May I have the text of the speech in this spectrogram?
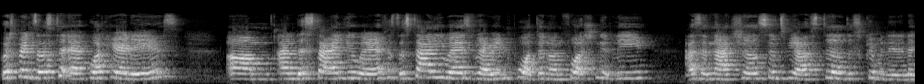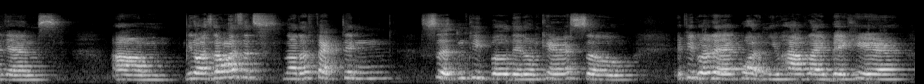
Which brings us to airport hair days um, and the style you wear because the style you wear is very important unfortunately as a natural since we are still discriminated against. Um, you know, as long as it's not affecting certain people, they don't care. So if you go to the airport and you have like big hair,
